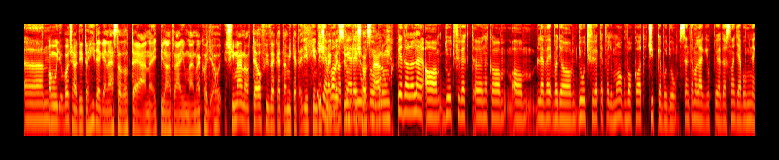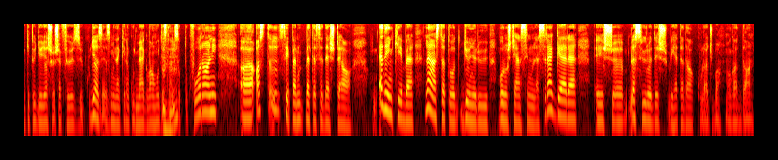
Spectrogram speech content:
Öm, Amúgy, bocsánat, itt a hidegen áztatott teán egy pillanatra álljunk már meg, hogy, hogy simán a teafüveket, amiket egyébként is Igen, vannak megveszünk és használunk, dolgok. Például a, a gyógyfüveknek a, a leve, vagy a gyógyfüveket, vagy a magvakat, csipkebogyó. Szerintem a legjobb példa, azt nagyjából mindenki tudja, hogy azt sose főzzük. Ugye az, az mindenkinek úgy megvan, hogy ezt uh-huh. nem szoktuk forralni. Azt szépen beteszed este a edénykébe, leáztatod, gyönyörű borostyán színű lesz reggelre, és leszűröd, és viheted a kulacsba magaddal.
